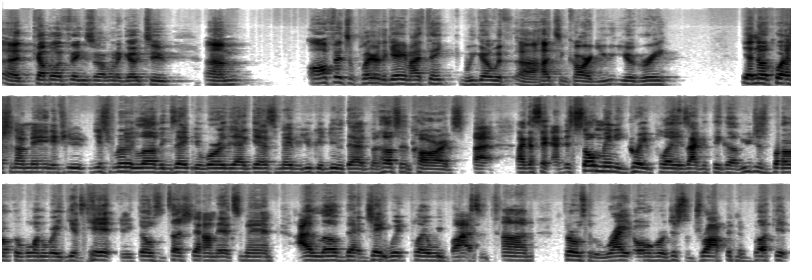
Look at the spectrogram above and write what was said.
a couple of things I want to go to. Um, offensive player of the game, I think we go with uh, Hudson Card. You you agree? Yeah, no question. I mean, if you just really love Xavier Worthy, I guess maybe you could do that. But Hudson Cards, I, like I said, there's so many great plays I can think of. You just brought up the one where he gets hit and he throws a touchdown to X Man. I love that Jay Witt play. We buy some time throws it right over, just a drop in the bucket.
